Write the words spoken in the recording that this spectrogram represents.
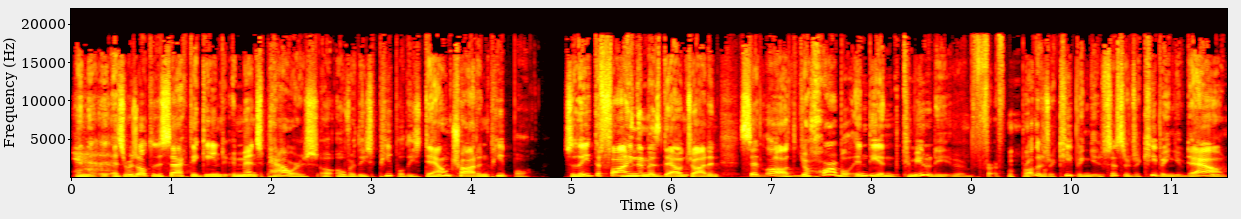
And th- as a result of this act, they gained immense powers o- over these people, these downtrodden people. So they defined them as downtrodden. Said, "Oh, your horrible Indian community uh, fr- brothers are keeping you, sisters are keeping you down."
